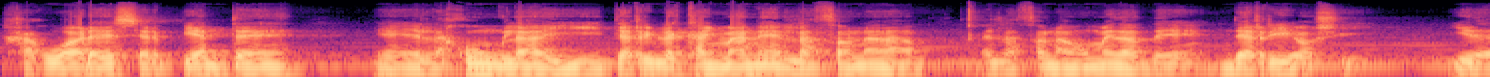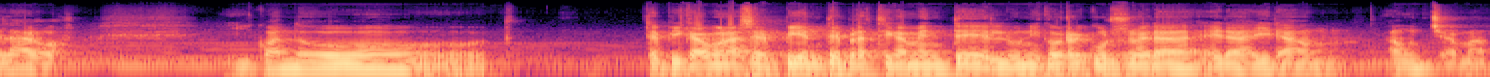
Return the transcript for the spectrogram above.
jaguares, serpientes eh, en la jungla y terribles caimanes en las zonas en la zona húmedas de, ríos y de lagos. Y cuando te picaba una serpiente, prácticamente el único recurso era, ir a un, chamán.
